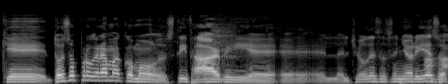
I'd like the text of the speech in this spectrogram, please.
que todos esos programas como Steve Harvey, eh, eh, el, el show de ese señor y eso,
